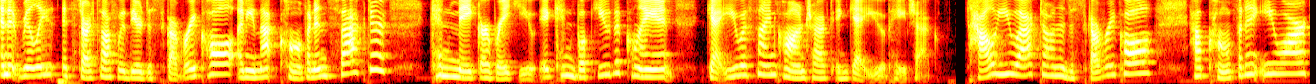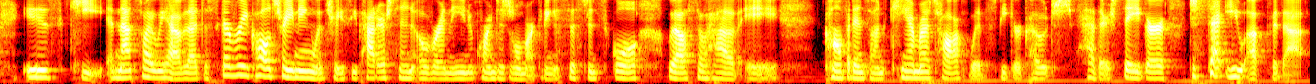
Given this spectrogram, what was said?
And it really it starts off with your discovery call. I mean, that confidence factor can make or break you. It can book you the client, get you a signed contract, and get you a paycheck. How you act on a discovery call, how confident you are is key. And that's why we have that discovery call training with Tracy Patterson over in the Unicorn Digital Marketing Assistant School. We also have a confidence on camera talk with speaker coach Heather Sager to set you up for that.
